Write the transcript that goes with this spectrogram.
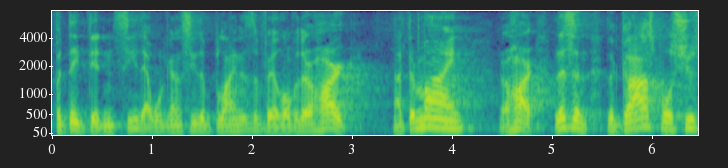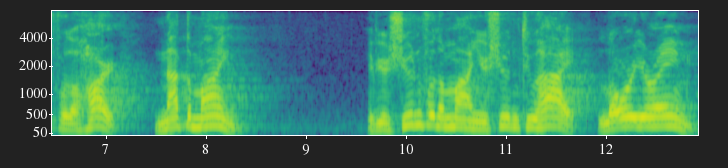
But they didn't see that. We're going to see the blindness of the veil over their heart, not their mind, their heart. Listen, the gospel shoots for the heart, not the mind. If you're shooting for the mind, you're shooting too high. Lower your aim.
